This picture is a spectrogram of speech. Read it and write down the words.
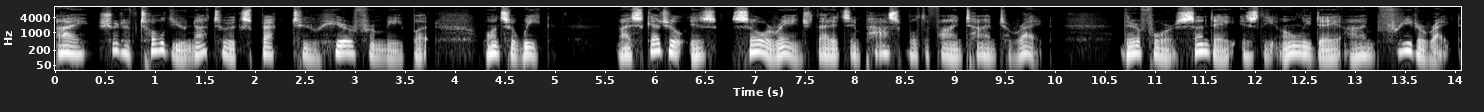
I should have told you not to expect to hear from me but once a week. My schedule is so arranged that it's impossible to find time to write. Therefore, Sunday is the only day I'm free to write.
